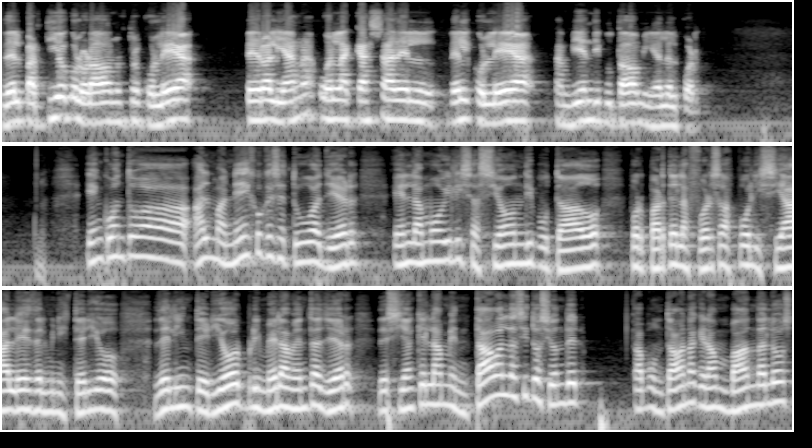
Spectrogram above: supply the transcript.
del Partido Colorado, nuestro colega Pedro Aliana, o en la casa del, del colega también diputado Miguel del Puerto. En cuanto a, al manejo que se tuvo ayer en la movilización, diputado, por parte de las fuerzas policiales del Ministerio del Interior, primeramente ayer decían que lamentaban la situación de apuntaban a que eran vándalos,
